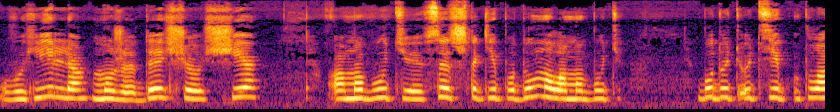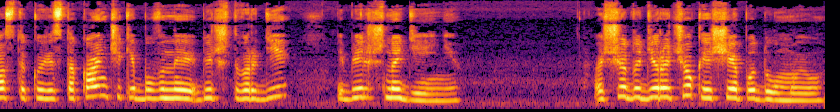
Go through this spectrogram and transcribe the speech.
вугілля, може дещо ще. А мабуть, все ж таки подумала, мабуть, будуть оці пластикові стаканчики, бо вони більш тверді і більш надійні. А щодо дірочок, я ще подумаю.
